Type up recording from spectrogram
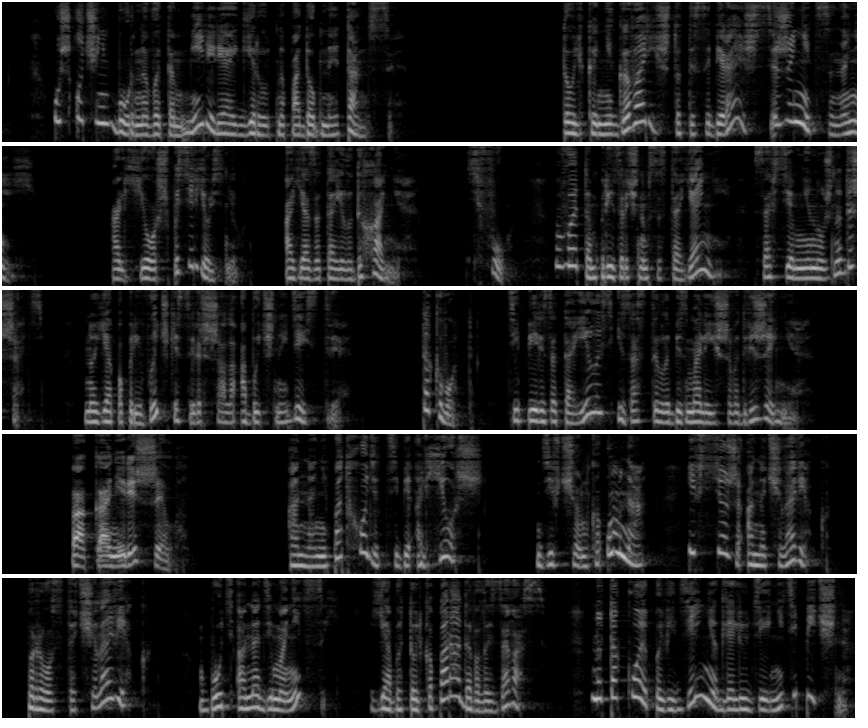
Уж очень бурно в этом мире реагируют на подобные танцы. Только не говори, что ты собираешься жениться на ней. Альхиорж посерьезнел, а я затаила дыхание. Тьфу, в этом призрачном состоянии совсем не нужно дышать, но я по привычке совершала обычные действия. Так вот, теперь затаилась и застыла без малейшего движения. «Пока не решил», она не подходит тебе, Альхиош. Девчонка умна, и все же она человек. Просто человек. Будь она демоницей, я бы только порадовалась за вас. Но такое поведение для людей нетипично.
